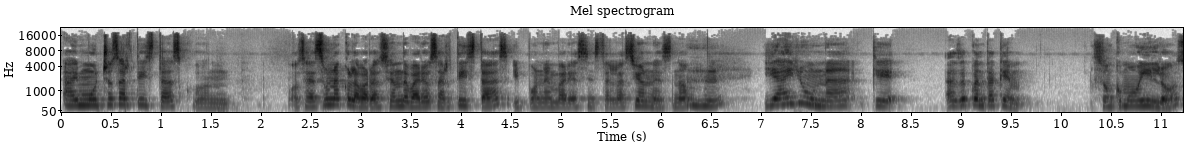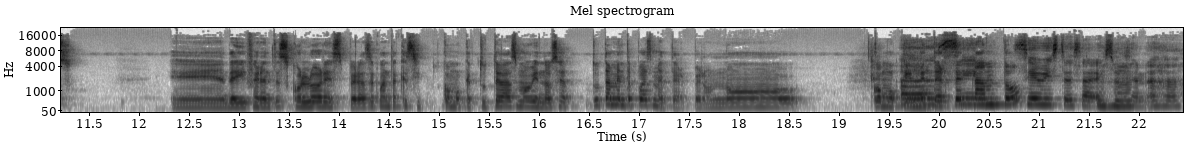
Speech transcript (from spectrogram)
hay muchos artistas con, o sea, es una colaboración de varios artistas y ponen varias instalaciones, ¿no? Y hay una que, haz de cuenta que son como hilos eh, de diferentes colores, pero haz de cuenta que si como que tú te vas moviendo, o sea, tú también te puedes meter, pero no como que Ah, meterte sí. tanto. Sí, he visto esa expresión. Ajá.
